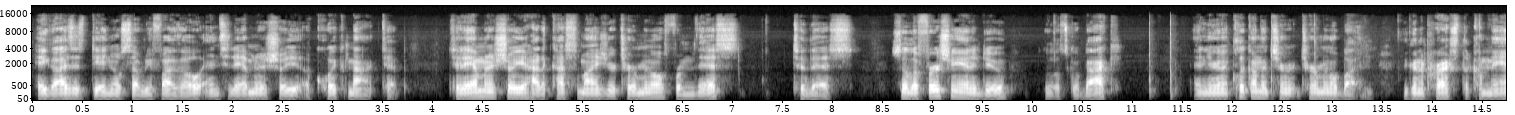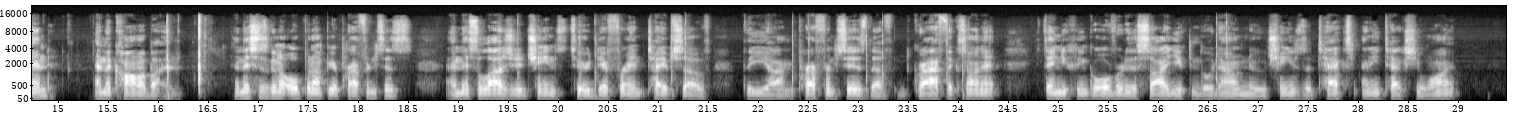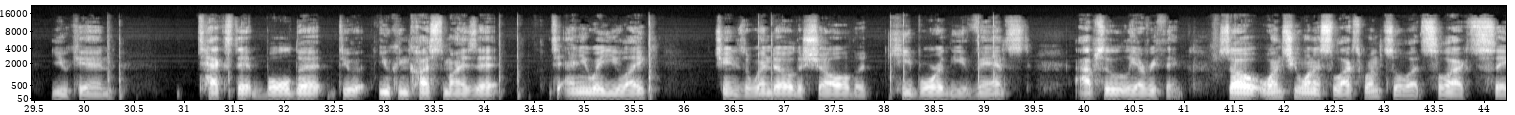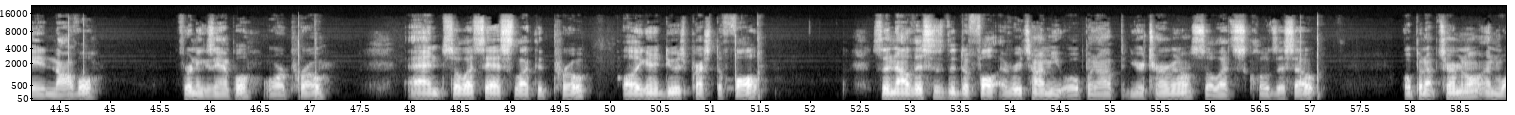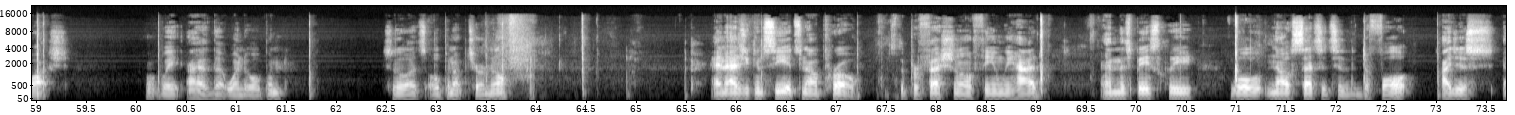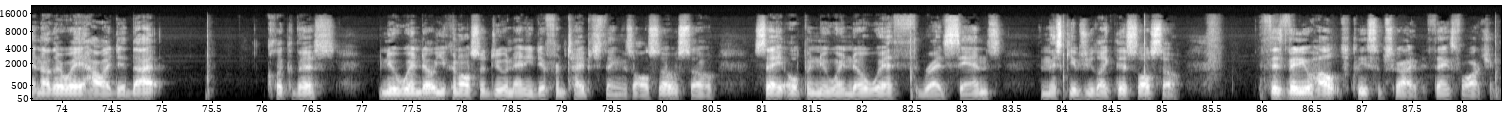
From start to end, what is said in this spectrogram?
Hey guys, it's Daniel750 and today I'm going to show you a quick Mac tip. Today I'm going to show you how to customize your terminal from this to this. So the first thing you're going to do, let's go back, and you're going to click on the ter terminal button. You're going to press the command and the comma button. And this is going to open up your preferences and this allows you to change to different types of the um, preferences, the graphics on it. Then you can go over to the side, you can go down to change the text, any text you want. You can text it, bold it, do you can customize it to any way you like. Change the window, the shell, the keyboard, the advanced, absolutely everything. So once you want to select one, so let's select say novel for an example or pro. And so let's say I selected pro. All you're going to do is press default. So now this is the default every time you open up your terminal. So let's close this out. Open up terminal and watch. Oh, wait, I have that window open. So let's open up terminal. And as you can see, it's now pro. It's the professional theme we had. And this basically will now sets it to the default. I just, another way how I did that, click this, new window. You can also do in any different types things also. So say open new window with red sands, and this gives you like this also. If this video helps, please subscribe. Thanks for watching.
